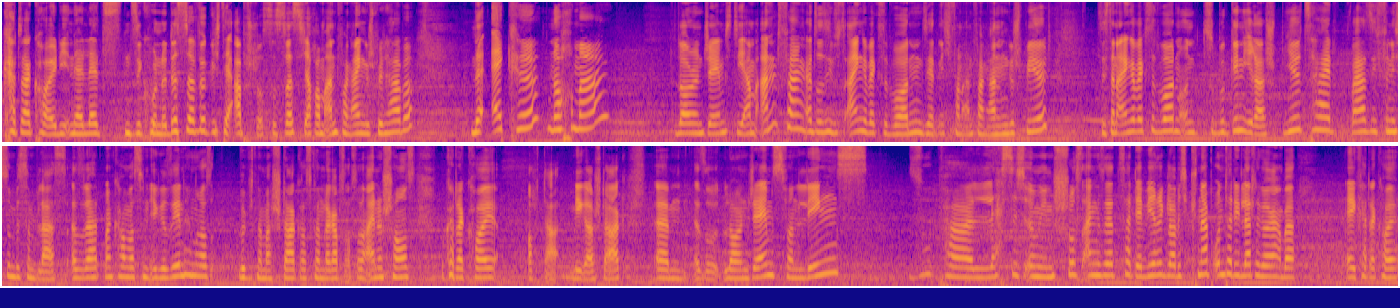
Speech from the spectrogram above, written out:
Katakoi, die in der letzten Sekunde, das war wirklich der Abschluss, das, was ich auch am Anfang eingespielt habe. Eine Ecke nochmal, Lauren James, die am Anfang, also sie ist eingewechselt worden, sie hat nicht von Anfang an gespielt, sie ist dann eingewechselt worden und zu Beginn ihrer Spielzeit war sie, finde ich, so ein bisschen blass. Also da hat man kaum was von ihr gesehen hinraus, wirklich nochmal stark rausgekommen. Da gab es auch so eine Chance, wo Katakoi, auch da mega stark, ähm, also Lauren James von links, super lässig irgendwie einen Schuss angesetzt hat. Der wäre, glaube ich, knapp unter die Latte gegangen, aber ey, Katakol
